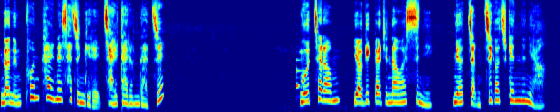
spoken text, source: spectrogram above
너는 폰타인의 사진기를 잘 다룬다지? 모처럼 여기까지 나왔으니 몇 장 찍어주겠느냐?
